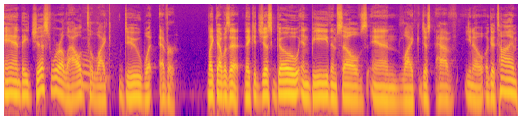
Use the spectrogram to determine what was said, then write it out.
and they just were allowed to like do whatever like that was it they could just go and be themselves and like just have you know a good time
